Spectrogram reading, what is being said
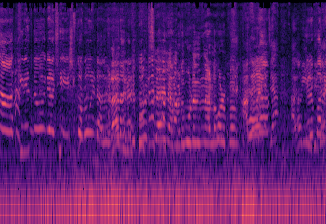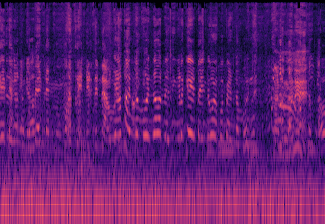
നാക്കിന് എന്തോ ഒരു ശേഷി കുറവുണ്ട് എടാ അതുകൊണ്ടാണ് അങ്ങനെ നിനക്കിപ്പോ മനസ്സിലായില്ല നമ്മുടെ കൂടെ നിന്നുള്ള കുഴപ്പം അങ്ങനെ പറയരുത് എന്റെ കണ്ടപ്പോ. പെണ്ണമ്മ മാത്രം എന്റെ അടുത്തുണ്ടാവും ഞാൻ കണ്ണമ്മോന്ന് പറഞ്ഞത് നിങ്ങളെ കേട്ടതിന്റെ കുഴപ്പം പെണ്ണമ്മോന്ന്. കണ്ണമ്മനെ ഓ.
